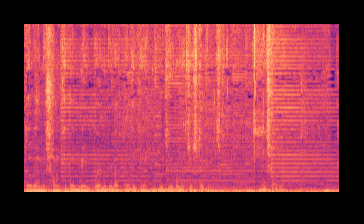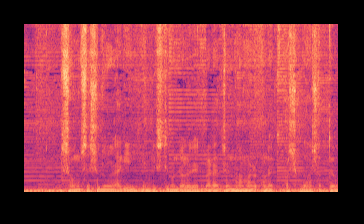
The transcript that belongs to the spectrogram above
তবে আমি সংক্ষেপে মেইন পয়েন্টগুলো আপনাদেরকে বুঝিয়ে বলার চেষ্টা করছি, ইনশাআল্লাহ। সমস্যা শুরু হওয়ার আগেই বৃষ্টি এবং ডলার বাড়ার জন্য আমার অনেক অসুবিধা হওয়া সত্ত্বেও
